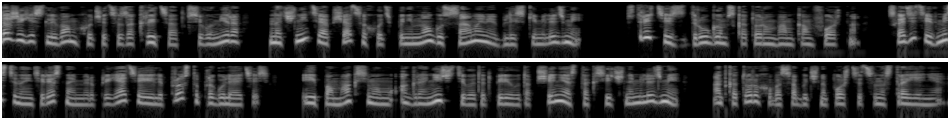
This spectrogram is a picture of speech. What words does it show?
Даже если вам хочется закрыться от всего мира, начните общаться хоть понемногу с самыми близкими людьми. Встретитесь с другом, с которым вам комфортно. Сходите вместе на интересное мероприятие или просто прогуляйтесь. И по максимуму ограничьте в этот период общения с токсичными людьми, от которых у вас обычно портится настроение.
